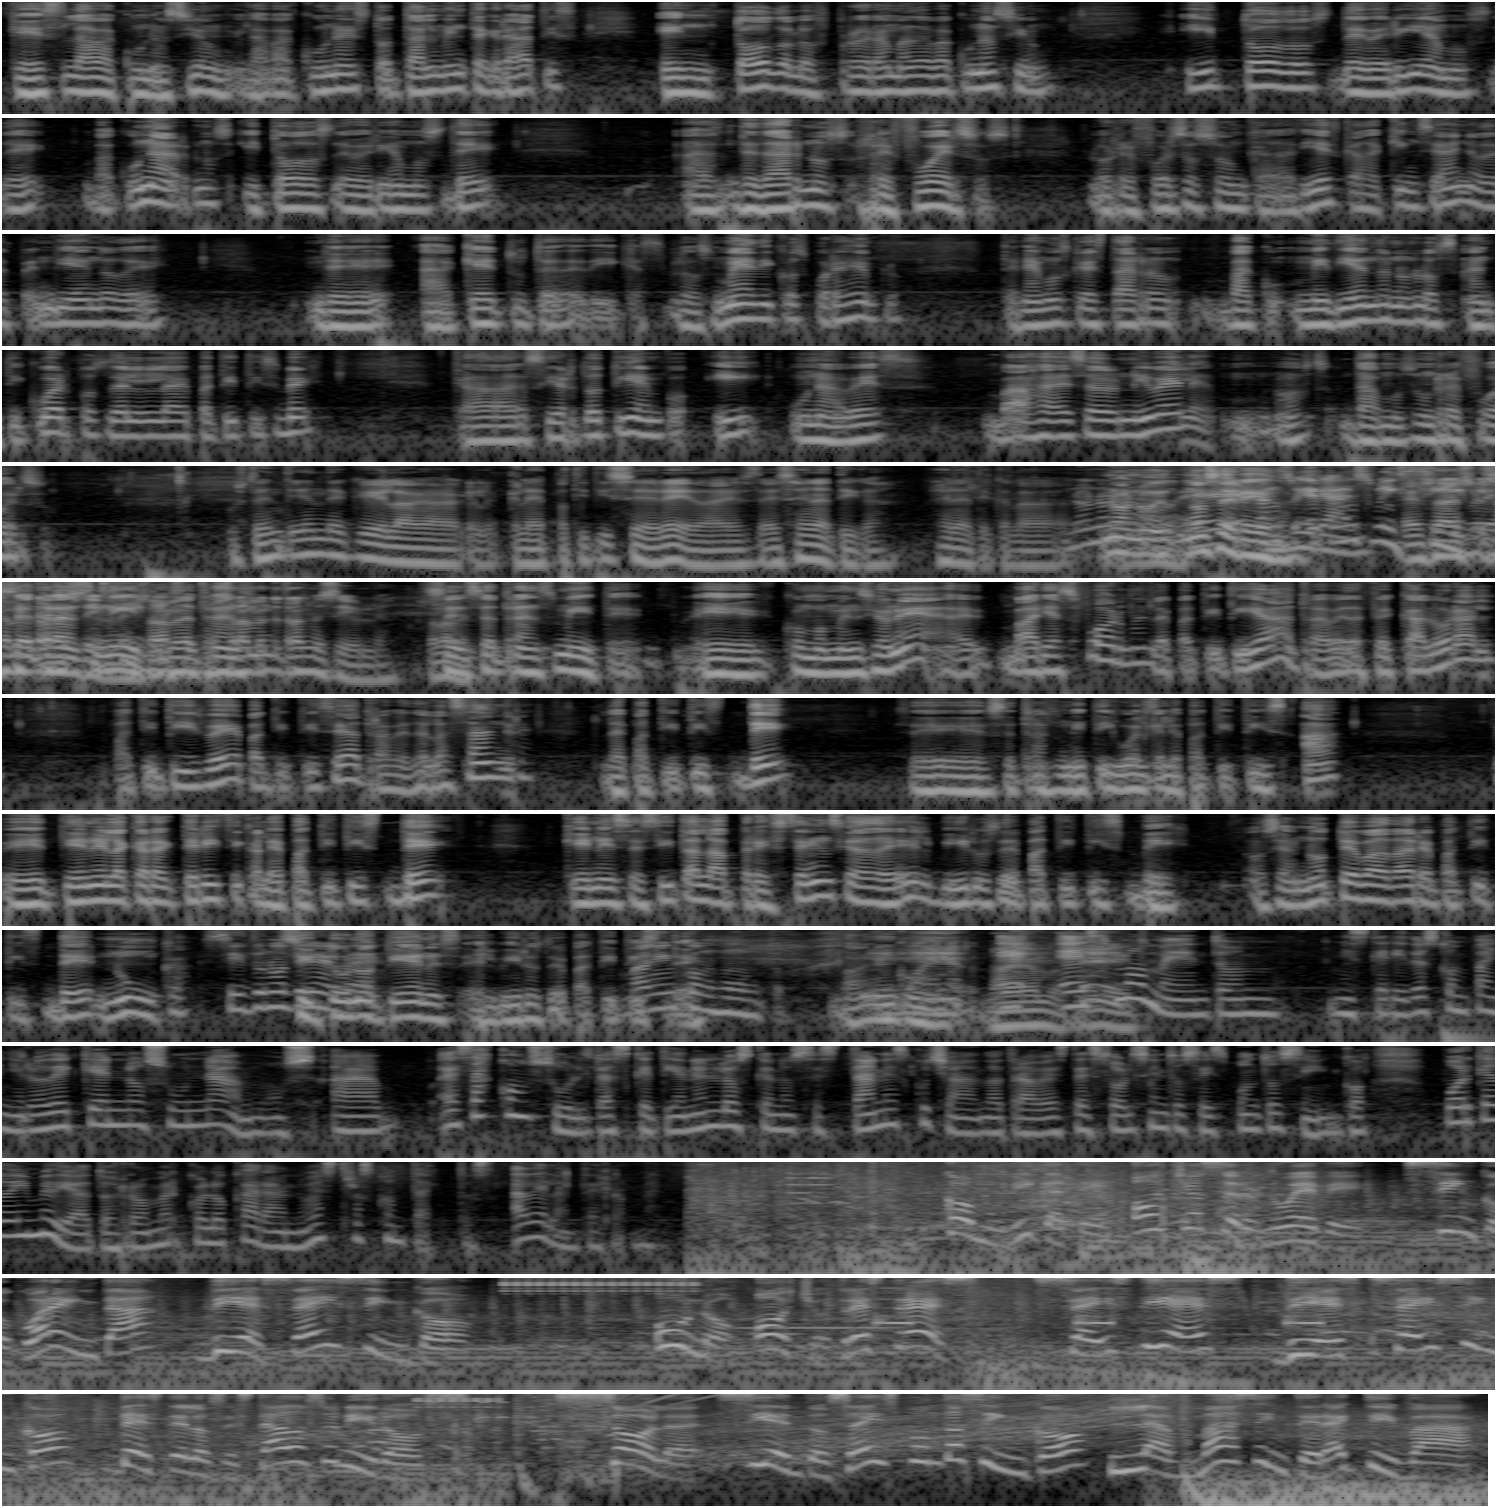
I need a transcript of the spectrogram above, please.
que es la vacunación. La vacuna es totalmente gratis en todos los programas de vacunación y todos deberíamos de vacunarnos y todos deberíamos de, de darnos refuerzos. Los refuerzos son cada 10, cada 15 años, dependiendo de, de a qué tú te dedicas. Los médicos, por ejemplo, tenemos que estar midiéndonos los anticuerpos de la hepatitis B cada cierto tiempo y una vez baja esos niveles, nos damos un refuerzo. ¿Usted entiende que la, que la hepatitis se hereda, es, es genética? genética. no, no, no, no, se hereda. Es transmisible. se transmite. Solamente, transmisible. Se, transmite. Eh, como mencioné, hay varias formas. La hepatitis A a través de fecal oral, hepatitis B, hepatitis C a través de la sangre, la hepatitis D se, transmite igual que la hepatitis A. Eh, tiene la característica la hepatitis D que necesita la presencia del virus de hepatitis B. O sea, no te va a dar hepatitis D nunca si tú no, tienes, el virus de hepatitis Van D. En conjunto. Van en conjunto. Eh, es momento, mis queridos compañeros, de que nos unamos a, esas consultas que tienen los que nos están escuchando a través de Sol 106.5, porque de inmediato Romer colocará nuestros contactos. Adelante, Romer. Comunícate 809 540 165 1833 610-1065 desde los Estados Unidos. Sol 106.5, la más interactiva.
